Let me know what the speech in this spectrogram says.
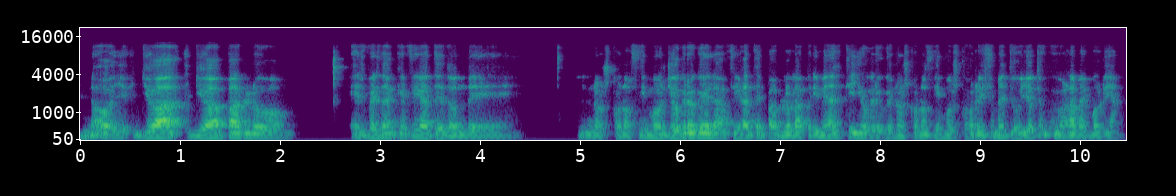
No, yo, a, yo a Pablo, es verdad que fíjate donde nos conocimos, yo creo que la, fíjate Pablo, la primera vez que yo creo que nos conocimos, corrígeme tú, yo tengo la memoria,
